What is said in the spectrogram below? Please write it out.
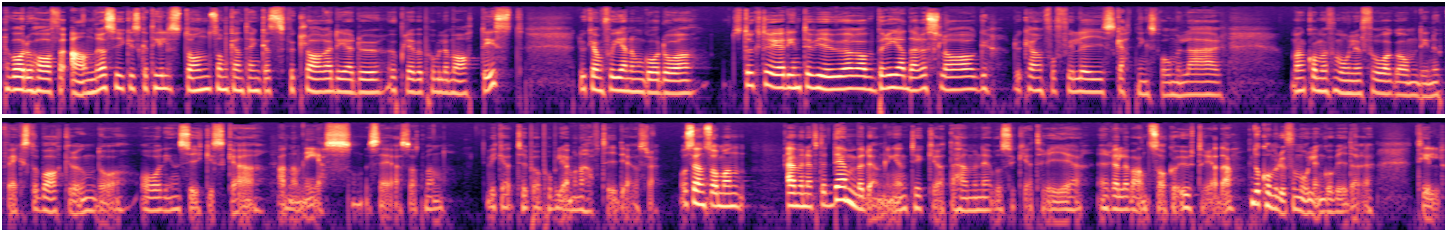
vad du har för andra psykiska tillstånd som kan tänkas förklara det du upplever problematiskt. Du kan få genomgå då strukturerade intervjuer av bredare slag. Du kan få fylla i skattningsformulär. Man kommer förmodligen fråga om din uppväxt och bakgrund och, och din psykiska anamnes, om det säger, så att man vilka typer av problem man har haft tidigare och sådär. Och sen så om man även efter den bedömningen tycker att det här med neuropsykiatri är en relevant sak att utreda, då kommer du förmodligen gå vidare till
